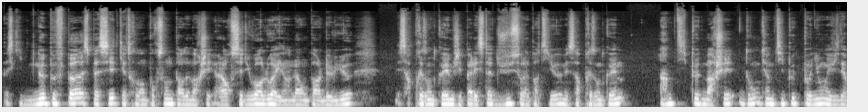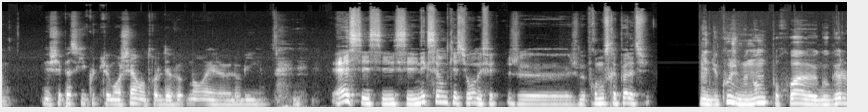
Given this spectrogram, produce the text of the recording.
parce qu'ils ne peuvent pas se passer de 80% de part de marché. Alors c'est du worldwide, hein. là on parle de l'UE, mais ça représente quand même, j'ai pas les stats juste sur la partie UE, mais ça représente quand même un petit peu de marché, donc un petit peu de pognon évidemment. Mais je sais pas ce qui coûte le moins cher entre le développement et le lobbying. eh, c'est, c'est, une excellente question, en effet. Je, je me prononcerai pas là-dessus. Et du coup, je me demande pourquoi euh, Google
